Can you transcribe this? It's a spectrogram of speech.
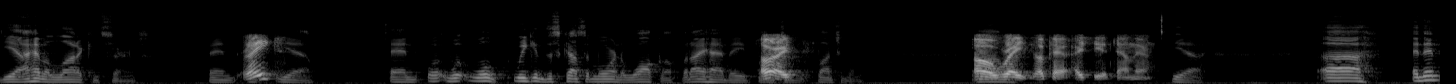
Yeah, I have a lot of concerns, and Right? yeah, and we'll, we'll, we'll we can discuss it more in the walk off. But I have a bunch All right. of, bunch of them. Oh, Um, right. Okay, I see it down there. Yeah. Uh, and then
